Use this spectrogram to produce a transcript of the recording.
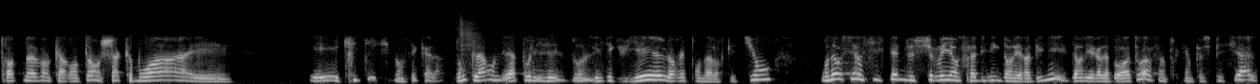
39 ans, 40 ans, chaque mois est, critique dans ces cas-là. Donc là, on est là pour les, aiguiller, leur répondre à leurs questions. On a aussi un système de surveillance rabbinique dans les rabbiniques, dans les laboratoires, c'est un truc un peu spécial,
